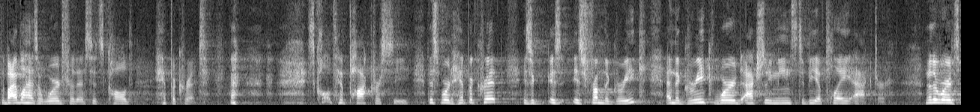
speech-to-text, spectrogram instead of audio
the Bible has a word for this. It's called hypocrite. it's called hypocrisy. This word hypocrite is, a, is, is from the Greek, and the Greek word actually means to be a play actor. In other words,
